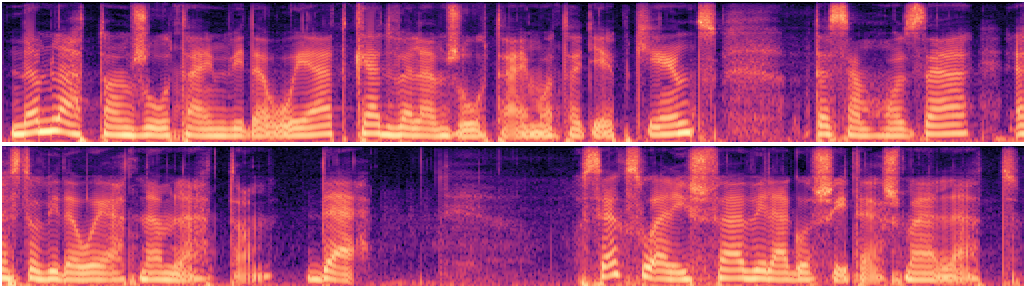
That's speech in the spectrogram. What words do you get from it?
Nem láttam Zsótány videóját, kedvelem Zsótánymot egyébként, teszem hozzá, ezt a videóját nem láttam. De a szexuális felvilágosítás mellett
